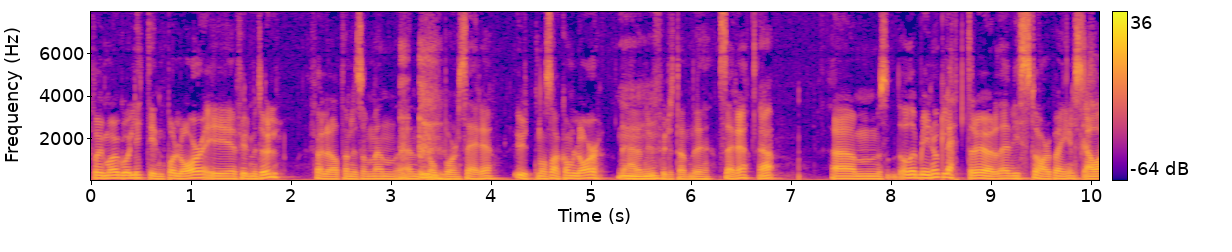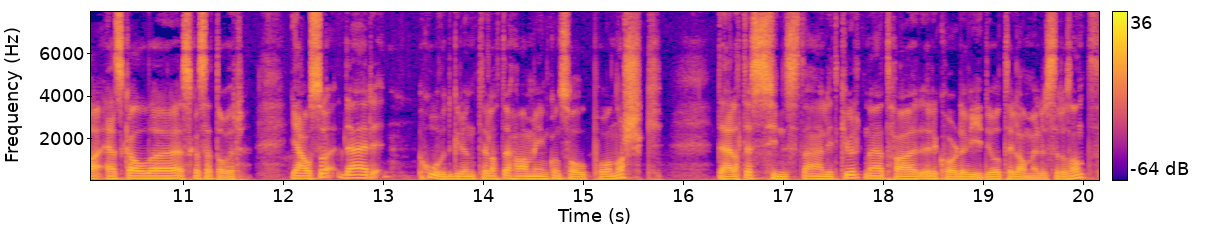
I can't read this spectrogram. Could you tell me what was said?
For vi må jo gå litt inn på law i Filmetull. Føler at en, liksom en, en Bloodborne-serie uten å snakke om law, det er en Mhm. ufullstendig serie. Ja. Um, og det blir nok lettere å gjøre det hvis du har det på engelsk. Ja da, jeg skal, eh, jeg skal sette over. Jeg også, det er hovedgrunnen til at jeg har min konsoll på norsk. Det er at jeg syns det er litt kult når jeg tar rekorder video til anmeldelser og sånt.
